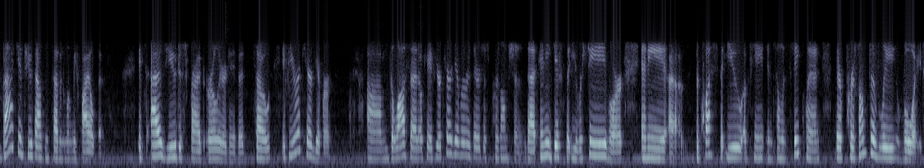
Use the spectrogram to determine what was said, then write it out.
back in 2007, when we filed this, it's as you described earlier, David. So if you're a caregiver, um, the law said, okay, if you're a caregiver, there's this presumption that any gifts that you receive or any uh, bequests that you obtain in someone's estate plan, they're presumptively void.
